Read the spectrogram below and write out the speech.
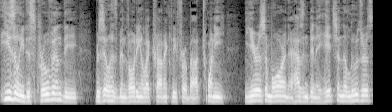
easily disproven. The Brazil has been voting electronically for about 20 years or more, and there hasn't been a hitch. And the losers,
